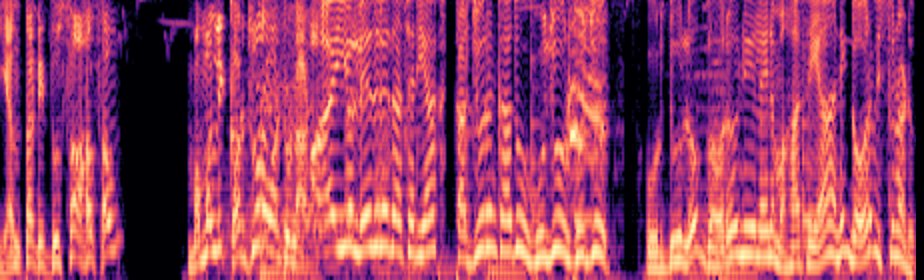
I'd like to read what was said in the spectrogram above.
ఎంతటి దుస్సాహసం? మమ్మల్ని ఖర్జూరం అంటున్నాడు. అయ్యో లేదు లేదు ఆచార్య. ఖర్జూరం కాదు హుజూర్ హుజూర్. ఉర్దూలో గౌరవనీయులైన మహాశయ అని గౌరవిస్తున్నాడు.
